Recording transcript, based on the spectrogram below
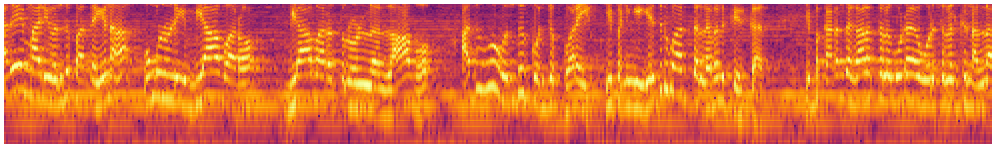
அதே மாதிரி வந்து பார்த்தீங்கன்னா உங்களுடைய வியாபாரம் வியாபாரத்தில் உள்ள லாபம் அதுவும் வந்து கொஞ்சம் குறையும். இப்போ நீங்கள் எதிர்பார்த்த லெவலுக்கு இருக்காது. இப்போ கடந்த காலத்தில் கூட ஒரு சிலருக்கு நல்லா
